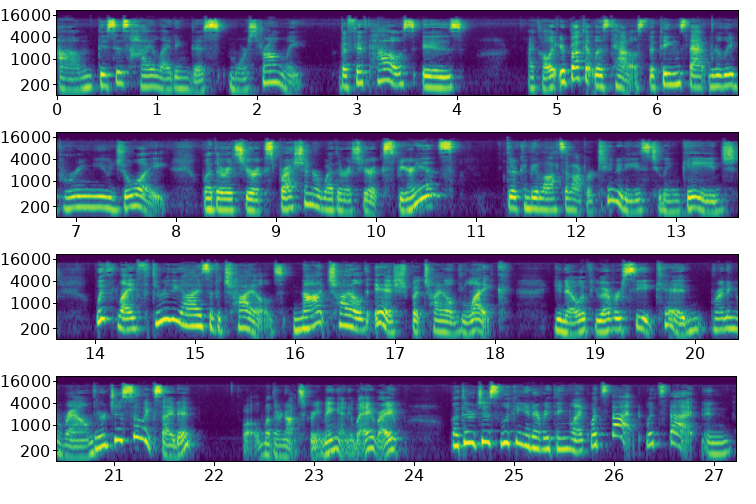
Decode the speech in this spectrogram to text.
um, this is highlighting this more strongly. The fifth house is I call it your bucket list house, the things that really bring you joy, whether it's your expression or whether it's your experience. There can be lots of opportunities to engage with life through the eyes of a child, not childish, but childlike. You know, if you ever see a kid running around, they're just so excited. Well, when they're not screaming anyway, right? But they're just looking at everything like, what's that? What's that? And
